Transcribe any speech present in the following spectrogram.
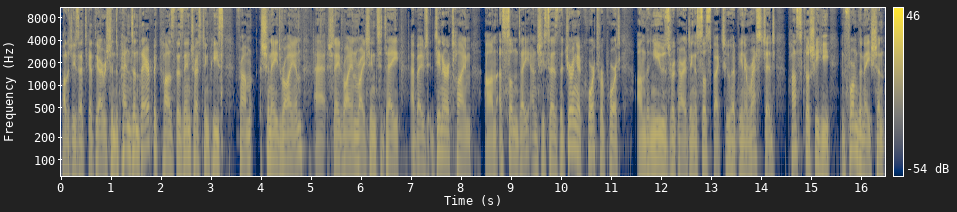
Apologies, I had to get the Irish Independent there because there's an interesting piece from Sinead Ryan. Uh, Sinead Ryan writing today about dinner time on a Sunday, and she says that during a court report on the news regarding a suspect who had been arrested, Paschal Sheehy informed the nation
